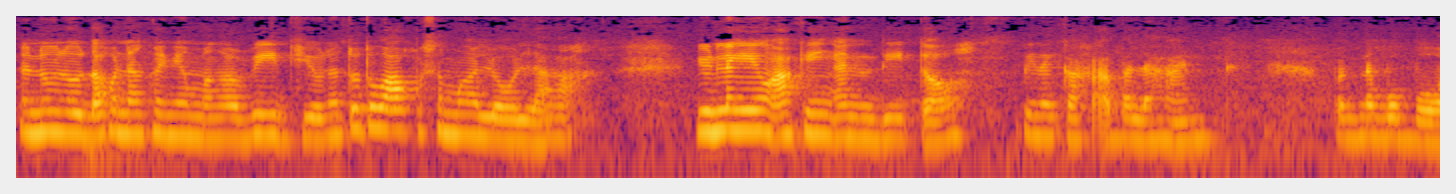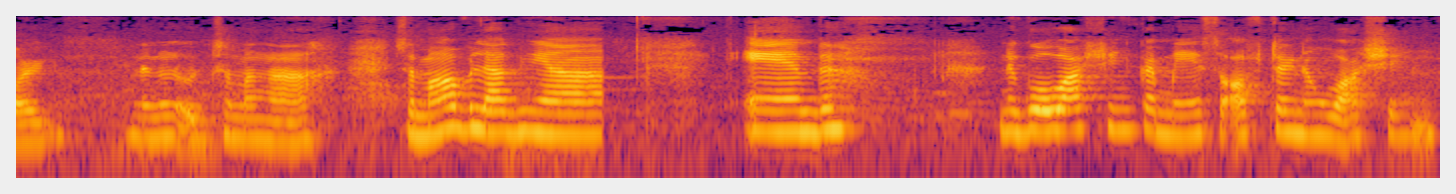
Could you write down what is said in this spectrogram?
Nanonood ako ng kanyang mga video. Natutuwa ako sa mga lola. Yun lang yung aking ano dito, pinagkakaabalahan. Pag naboboard, nanonood sa mga sa mga vlog niya. And nagwa-washing kami. So after ng washing,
